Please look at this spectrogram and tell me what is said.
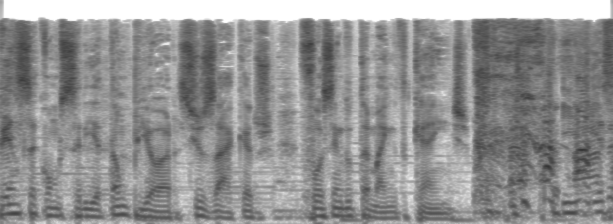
Pensa como seria tão pior se os ácaros fossem do tamanho de cães. E, esse-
